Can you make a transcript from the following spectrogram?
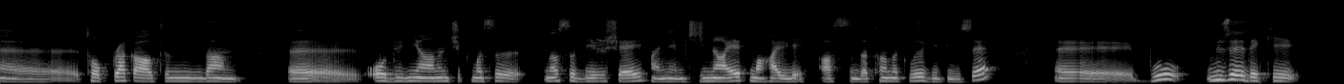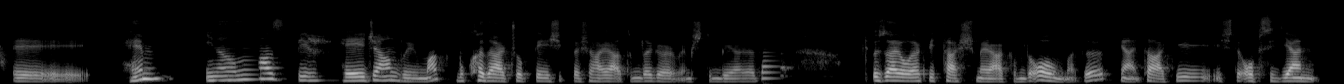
e, toprak altından e, o dünyanın çıkması nasıl bir şey? Hani cinayet mahalli aslında tanıklığı gibi ise e, bu müzedeki e, hem inanılmaz bir heyecan duymak, bu kadar çok değişik taşı hayatımda görmemiştim bir arada. Özel olarak bir taş merakım da olmadı. Yani ta ki işte obsidyen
